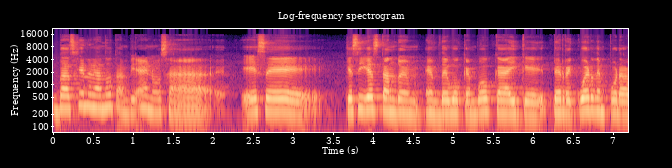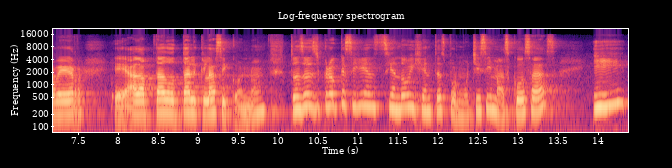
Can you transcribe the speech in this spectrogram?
vas generando también, o sea, ese que sigue estando de boca en boca y que te recuerden por haber eh, adaptado tal clásico, ¿no? Entonces creo que siguen siendo vigentes por muchísimas cosas y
